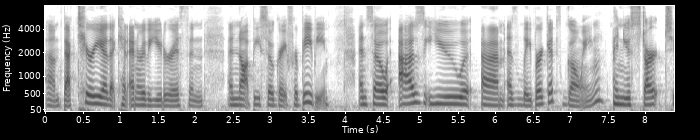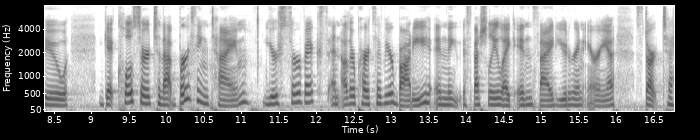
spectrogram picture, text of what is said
um, bacteria that can enter the uterus and, and not be so great for baby. And so as you, um, as labor gets going and you start to, get closer to that birthing time, your cervix and other parts of your body, and the, especially like inside uterine area, start to,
